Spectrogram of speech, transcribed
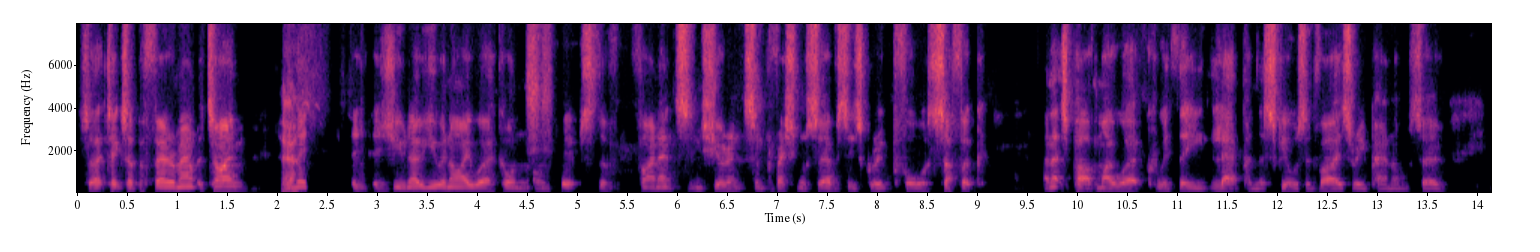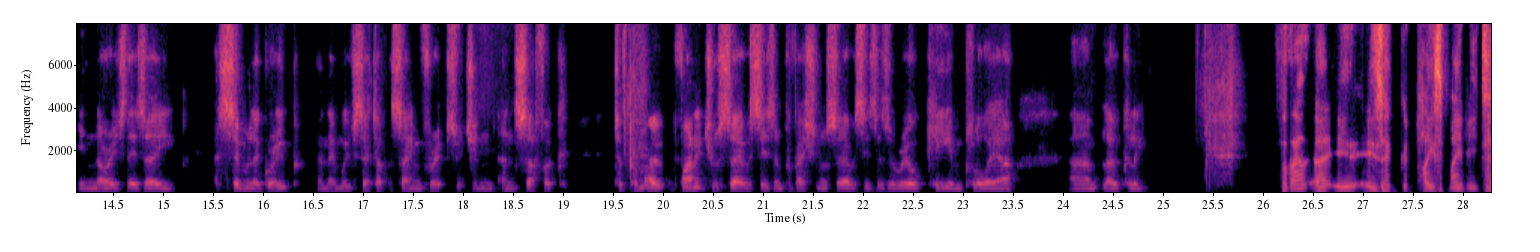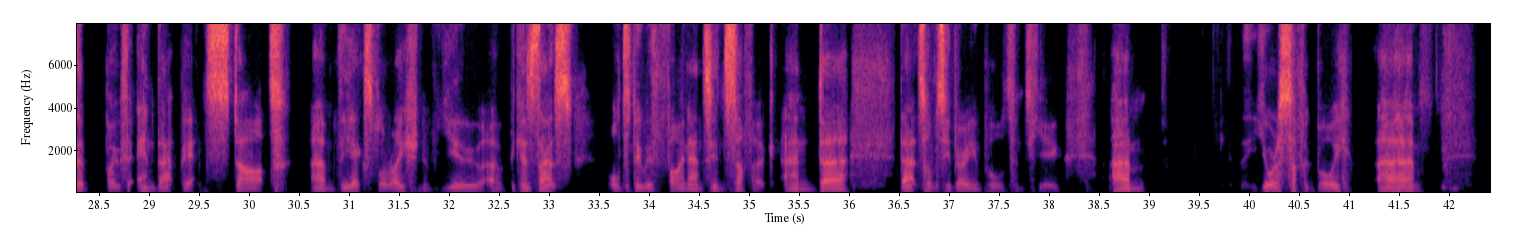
so that takes up a fair amount of time. Yeah. And then, as you know, you and I work on on FIPS, the Finance, Insurance, and Professional Services Group for Suffolk and that's part of my work with the LEP and the Skills Advisory Panel. So in Norwich, there's a, a similar group, and then we've set up the same for Ipswich and, and, Suffolk to promote financial services and professional services as a real key employer um, locally. So that uh, is a good place maybe to both end that bit and start um, the exploration of you, uh, because that's all to do with finance in Suffolk, and uh, that's obviously very important to you. Um, you're a Suffolk boy. Um,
